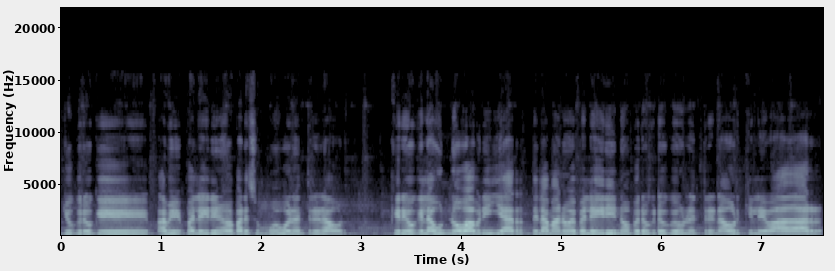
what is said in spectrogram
yo creo que a mí Pellegrino me parece un muy buen entrenador. Creo que la U no va a brillar de la mano de Pellegrino, pero creo que es un entrenador que le va a dar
